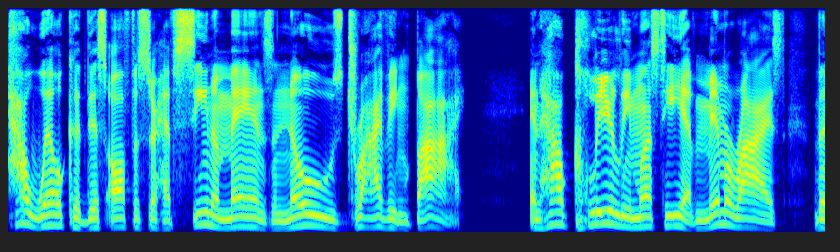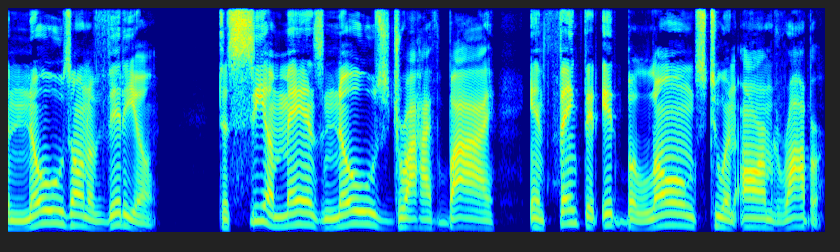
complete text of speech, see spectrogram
how well could this officer have seen a man's nose driving by? And how clearly must he have memorized the nose on a video to see a man's nose drive by and think that it belongs to an armed robber?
